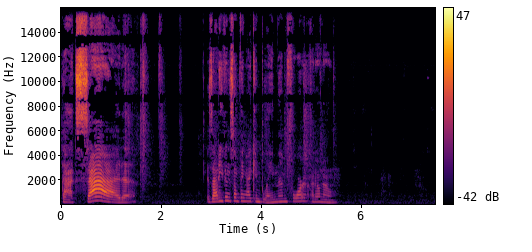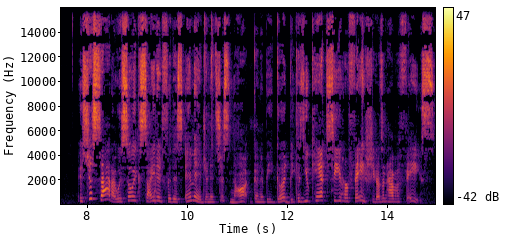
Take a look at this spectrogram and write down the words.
That's sad. Is that even something I can blame them for? I don't know. It's just sad. I was so excited for this image and it's just not gonna be good because you can't see her face. She doesn't have a face.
